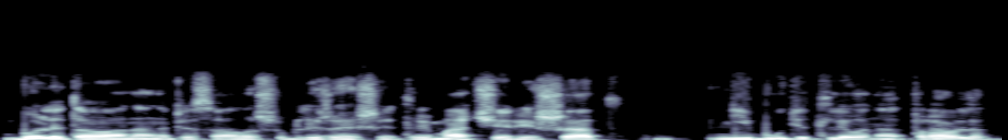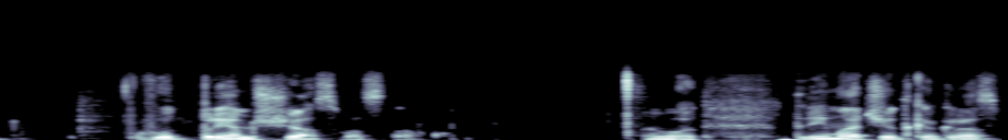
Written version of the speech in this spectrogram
Более того, она написала, что ближайшие три матча решат, не будет ли он отправлен вот прямо сейчас в отставку. Вот. Три матча это как раз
